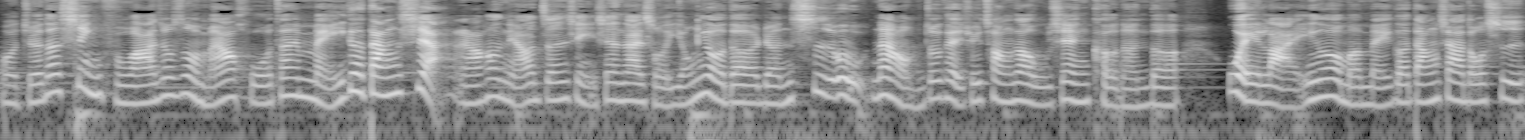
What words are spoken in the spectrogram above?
我觉得幸福啊，就是我们要活在每一个当下，然后你要珍惜你现在所拥有的人事物，那我们就可以去创造无限可能的。未来，因为我们每一个当下都是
